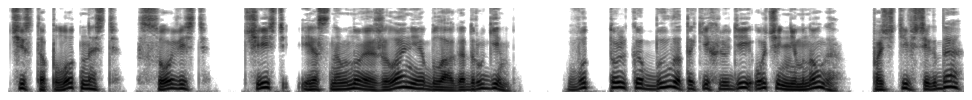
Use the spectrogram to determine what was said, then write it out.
чистоплотность, совесть, честь и основное желание блага другим. Вот только было таких людей очень немного. Почти всегда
